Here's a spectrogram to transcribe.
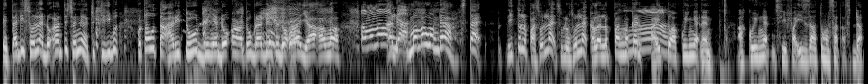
Eh tadi solat doa tu macam mana? Tu tiba-tiba Kau tahu tak hari tu Dia doa tu Brother tu doa? Ya Allah. Oh membawang dah? Membawang dah. Start. Itu lepas solat Sebelum solat. Kalau lepas Oh. makan ah, Itu aku ingat kan? Aku ingat si Faizah tu masak tak sedap.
